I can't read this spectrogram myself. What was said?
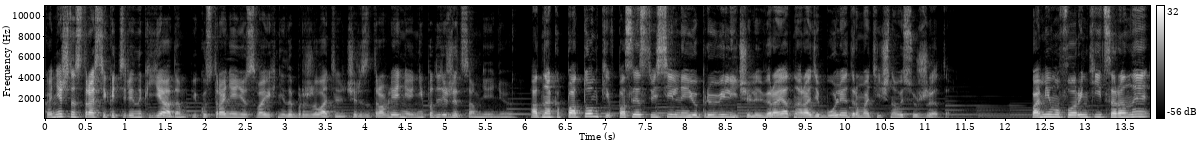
Конечно, страсть Екатерины к ядам и к устранению своих недоброжелателей через отравление не подлежит сомнению. Однако потомки впоследствии сильно ее преувеличили, вероятно, ради более драматичного сюжета. Помимо флорентийца Рене,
